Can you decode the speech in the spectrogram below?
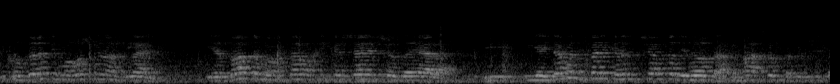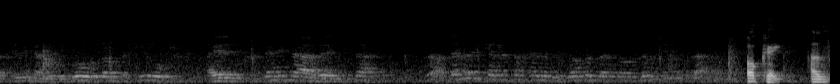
היא חוזרת עם הראש בין הרגליים. היא עזבה אותה במצב הכי קשה שעוד היה לה. היא הייתה מעדיפה להיכנס כשאף אחד יראה אותה. מה עכשיו תביאו תתחיל איתה בדיבור, טוב, תכירו, הילד התחתן איתה ונמצא. לא, אותה. אוקיי, אז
